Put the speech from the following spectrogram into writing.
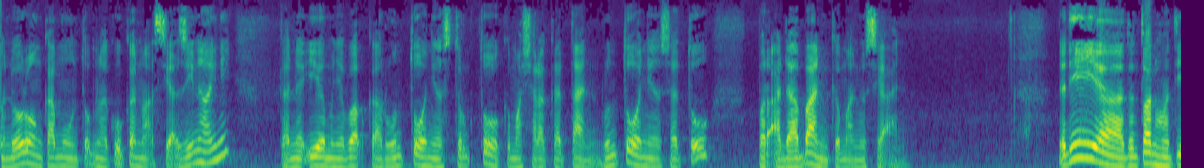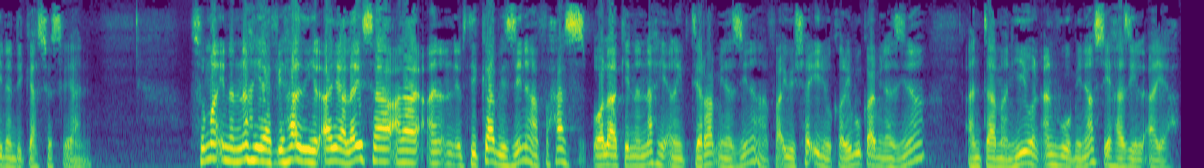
mendorong kamu untuk melakukan maksiat zina ini kerana ia menyebabkan runtuhnya struktur kemasyarakatan runtuhnya satu peradaban kemanusiaan jadi ya tuan-tuan hormati dan dikasih sekalian Suma inna nahya fi hadhihi al-aya laysa ala an irtikab az-zina fahas walakin an-nahy an iktirab min az-zina fa ayu shay'in yuqribuka min az-zina anta manhiyun anhu bi nasi hadhihi al-ayah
